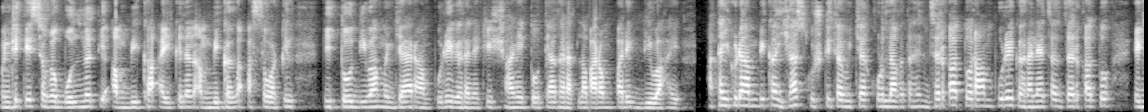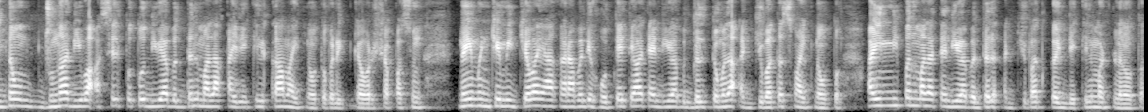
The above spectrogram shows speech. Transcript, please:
म्हणजे ते सगळं बोलणं ती अंबिका ऐकेल आणि अंबिकाला असं वाटेल की तो दिवा म्हणजे या रामपुरे घराण्याची शान आहे. तो त्या घरातला पारंपरिक दिवा आहे. आता इकडे अंबिका ह्याच गोष्टीचा विचार करू लागत असेल. जर का तो रामपुरे घराण्याचा जर का तो एकदम जुना दिवा असेल तर तो दिव्याबद्दल मला काही देखील का माहीत नव्हतं बरं इतक्या वर्षापासून? नाही म्हणजे मी जेव्हा या घरामध्ये होते तेव्हा त्या दिव्याबद्दल तर मला अजिबातच माहीत नव्हतं. आईंनी पण मला त्या दिव्याबद्दल अजिबात काही देखील म्हटलं नव्हतं.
